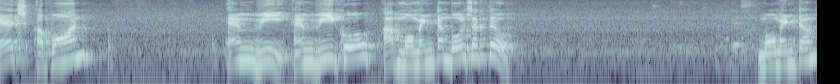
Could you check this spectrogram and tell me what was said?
H upon M V M V को आप मोमेंटम बोल सकते हो? मोमेंटम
